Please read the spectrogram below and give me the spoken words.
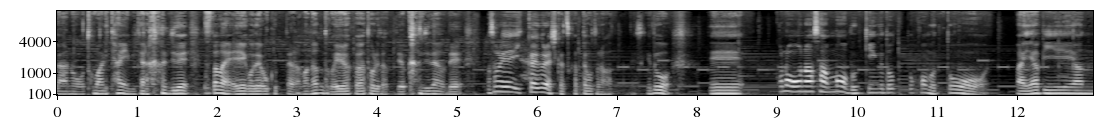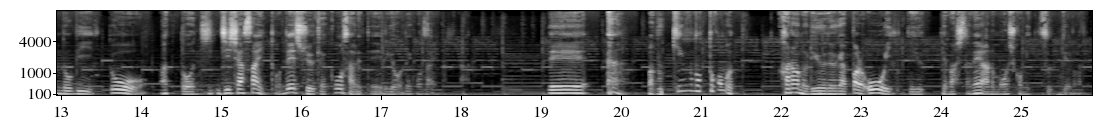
あの、泊まりたいみたいな感じで、拙い英語で送ったら、まあ、なんとか予約が取れたっていう感じなので、まあ、それ1回ぐらいしか使ったことなかったんですけど、で、このオーナーさんも Booking.com と、まあ、Airbnb と、あと自社サイトで集客をされているようでございました。で、まあ、Booking.com からの流入がやっぱり多いって言ってましたね。あの申し込み数っていうのが。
